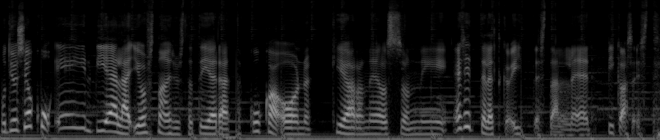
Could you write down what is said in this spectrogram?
Mutta jos joku ei vielä jostain syystä tiedä, että kuka on Kiara Nelson, niin esitteletkö itse tälleen pikaisesti?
